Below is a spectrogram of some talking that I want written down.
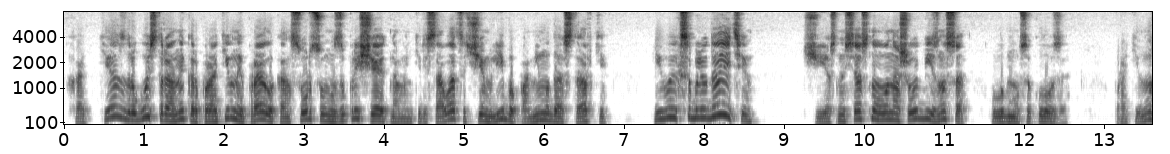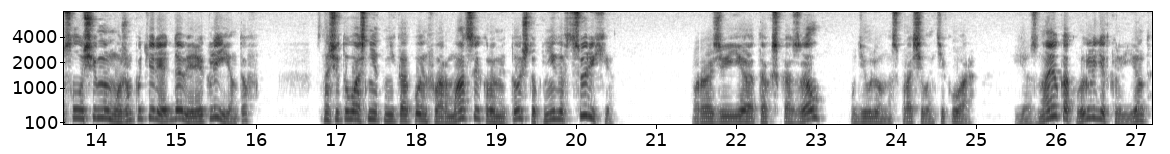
«Хотя, с другой стороны, корпоративные правила консорциума запрещают нам интересоваться чем-либо помимо доставки. И вы их соблюдаете?» «Честность – основа нашего бизнеса», – улыбнулся Клозе. «В противном случае мы можем потерять доверие клиентов». «Значит, у вас нет никакой информации, кроме той, что книга в Цюрихе?» «Разве я так сказал?» Удивленно спросил антиквар. Я знаю, как выглядит клиент.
